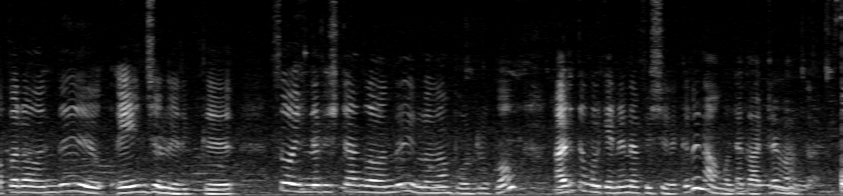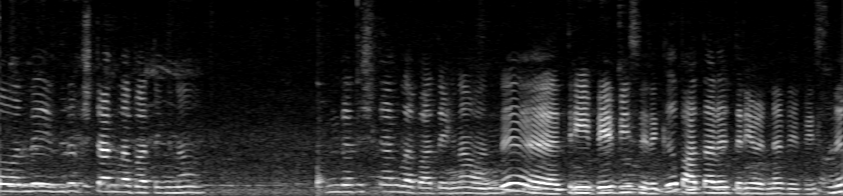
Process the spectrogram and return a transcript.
அப்புறம் வந்து ஏஞ்சல் இருக்குது ஸோ இந்த ஃபிஷ் டேங்கில் வந்து இவ்வளோ தான் போட்டிருக்கோம். அடுத்து உங்களுக்கு என்னென்ன ஃபிஷ் இருக்குதுன்னு நான் உங்கள்கிட்ட காட்டுறேன் வாங்க. ஸோ வந்து இந்த ஃபிஷ் டேங்கில் பார்த்தீங்கன்னா இந்த ஃபிஷ் டேங்கில் பார்த்தீங்கன்னா வந்து த்ரீ பேபிஸ் இருக்குது பார்த்தாலே தெரியும் என்ன பேபிஸ்னு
